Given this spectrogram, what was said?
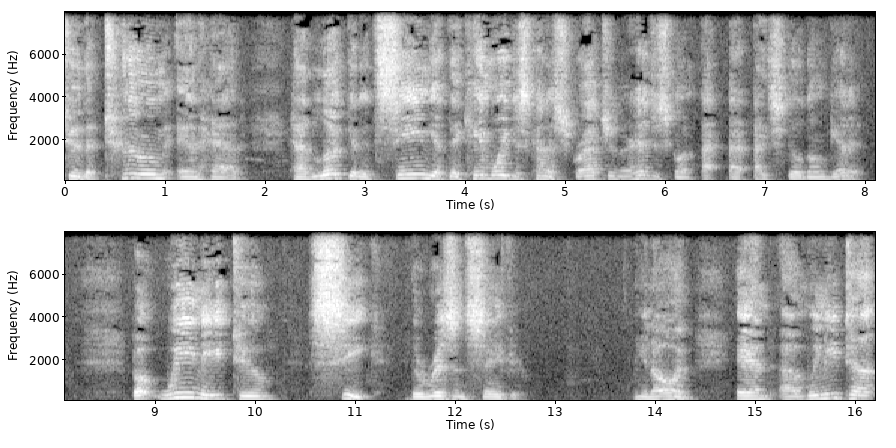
to the tomb and had had looked and had seen, yet they came away just kind of scratching their heads, just going, I, I, I still don't get it. But we need to seek the risen Savior, you know, and and um, we need to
